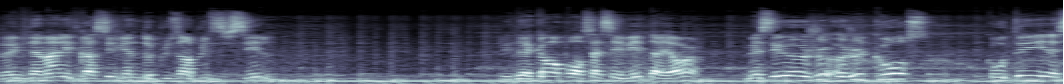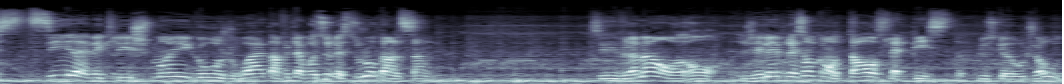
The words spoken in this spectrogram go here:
Là, évidemment, les tracés deviennent de plus en plus difficiles. Les décors passent assez vite d'ailleurs. Mais c'est un jeu, de course côté euh, style avec les chemins gauche-droite. En fait, la voiture reste toujours dans le centre. C'est vraiment. J'ai l'impression qu'on tasse la piste plus que d'autres choses.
